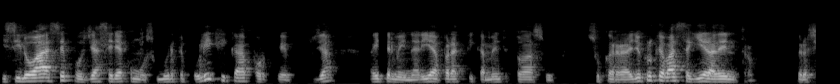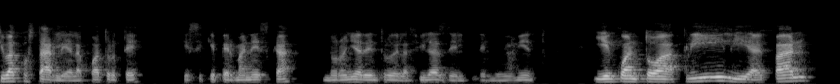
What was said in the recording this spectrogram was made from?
Y si lo hace, pues ya sería como su muerte política, porque pues, ya ahí terminaría prácticamente toda su carrera. Yo creo que va a seguir adentro pero sí va a costarle a la 4T que, que permanezca Noroña dentro de las filas del, movimiento. Y en cuanto a Krill y al PAN,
